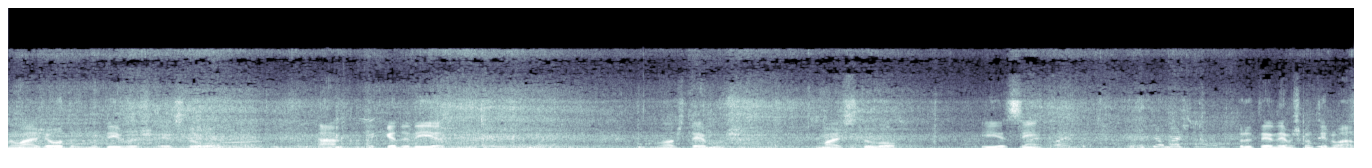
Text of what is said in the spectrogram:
não haja outros motivos em Setúbal há a cada dia nós temos mais Setúbal e assim pretendemos continuar.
